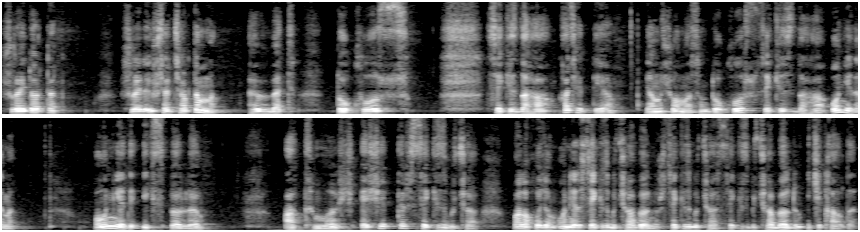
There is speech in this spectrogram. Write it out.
Şurayı 4'ten. Şurayı da 3'ten çarptın mı? Evet. 9. 8 daha kaç etti ya? Yanlış olmasın. 9, 8 daha 17 mi? 17x bölü 60 eşittir 8,5'a. Valla hocam 17 8,5'a bölünür. 8,5'a 8,5'a böldüm 2 kaldı.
